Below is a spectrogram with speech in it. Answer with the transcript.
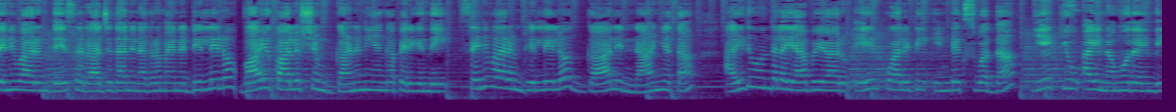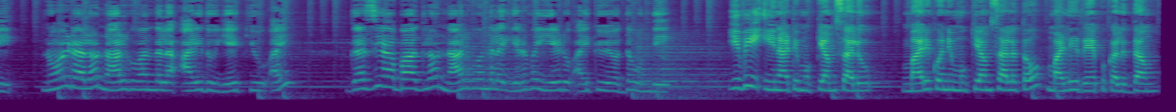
శనివారం దేశ రాజధాని నగరమైన ఢిల్లీలో వాయు కాలుష్యం గణనీయంగా పెరిగింది. శనివారం ఢిల్లీలో గాలి నాణ్యత ఐదు వందల యాభై ఆరు ఎయిర్ క్వాలిటీ ఇండెక్స్ వద్ద ఏక్యూఐ నమోదైంది. నోయిడాలో నాలుగు వందల ఐదు ఏక్యూఐ గజియాబాద్లో నాలుగు వందల ఇరవై ఏడు ఐక్యూ వద్ద ఉంది. ఇవి ఈనాటి ముఖ్యాంశాలు. మరికొన్ని ముఖ్యాంశాలతో మళ్ళీ రేపు కలుద్దాం.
